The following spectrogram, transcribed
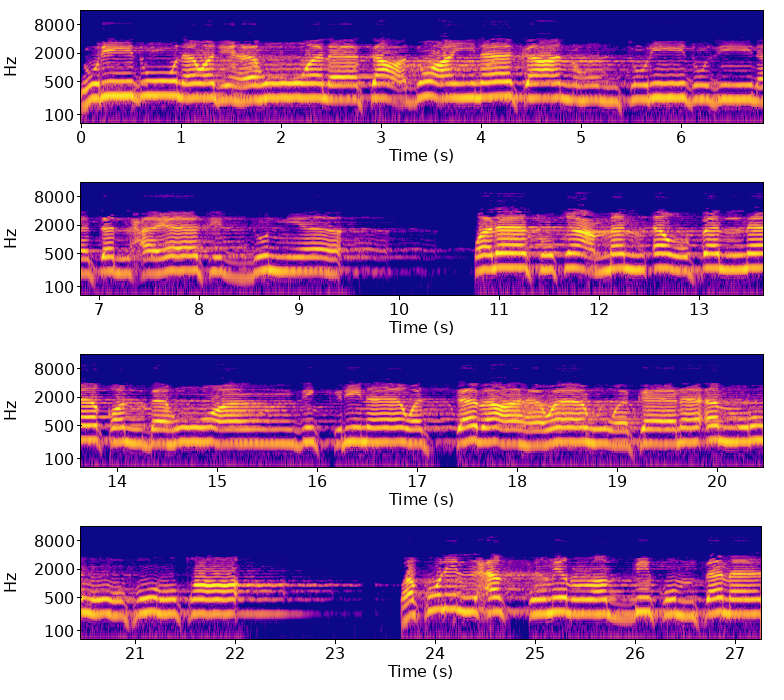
يريدون وجهه ولا تعد عيناك عنهم تريد زينة الحياة الدنيا ولا تطع من أغفلنا قلبه عن ذكرنا واتبع هواه وكان أمره فرطا. وقل الحق من ربكم فمن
